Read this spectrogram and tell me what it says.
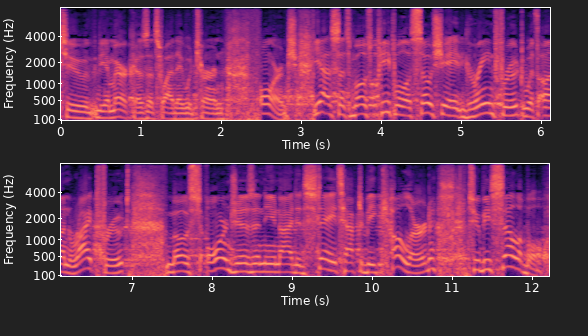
to the Americas, that's why they would turn orange. Yes, since most people associate green fruit with unripe fruit, most oranges in the United States have to be colored to be sellable.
